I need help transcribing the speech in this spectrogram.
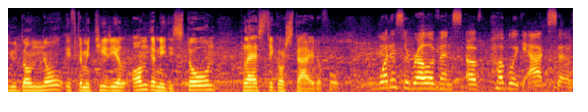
you don't know if the material underneath is stone, plastic, or styrofoam. What is the relevance of public access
